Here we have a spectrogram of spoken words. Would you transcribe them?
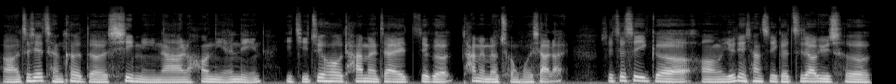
啊、这些乘客的姓名啊，然后年龄，以及最后他们在这个他们有没有存活下来。所以这是一个，嗯，有点像是一个资料预测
